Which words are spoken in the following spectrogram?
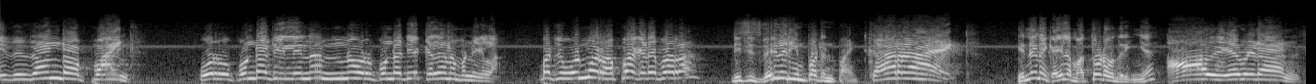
இதுதான்டா பாயிண்ட் ஒரு பொண்டாட்டி இல்லைன்னா இன்னொரு பொண்டாட்டியை கல்யாணம் பண்ணிக்கலாம். பட் ஒன் மோர் அப்பா கிடைப்பாரா? This is very very important point correct என்னண்ணே கையில மத்தோட வந்திருக்கீங்க? ஆல் எவிடன்ஸ்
